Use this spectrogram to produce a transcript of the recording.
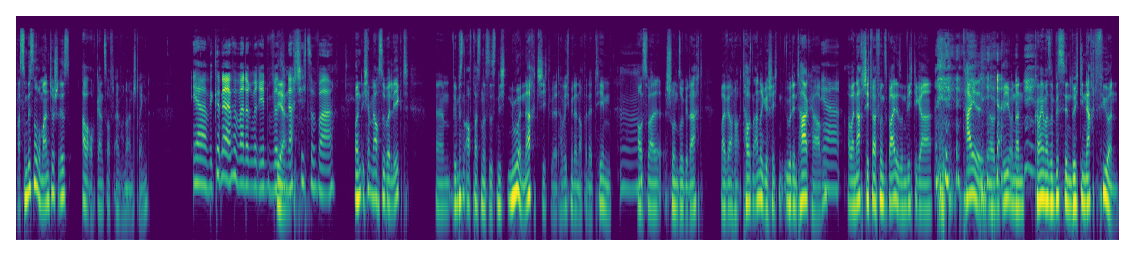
Was ein bisschen romantisch ist, aber auch ganz oft einfach nur anstrengend. Ja, wir können ja einfach mal darüber reden, wie Ja. die Nachtschicht so war. Und ich habe mir auch so überlegt, ähm, wir müssen aufpassen, dass es nicht nur Nachtschicht wird, habe ich mir dann auch bei der Mhm. Themenauswahl schon so gedacht, weil wir auch noch tausend andere Geschichten über den Tag haben. Ja, Aber Nachtschicht war für uns beide so ein wichtiger Teil irgendwie. Und dann können wir mal so ein bisschen durch die Nacht führen,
